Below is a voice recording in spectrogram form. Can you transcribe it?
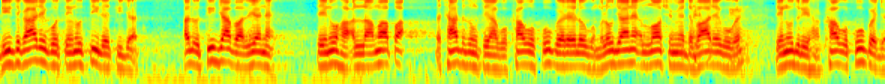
ဒီစကားတွေကိုတင်တို့သိလဲသိကြတယ်အဲ့လိုသိကြပါလျက်နဲ့တင်တို့ဟာအလ္လာမပတခြားတစုံတရားကိုခါဖို့ကိုးကွယ်တဲ့လို့ကိုမလုပ်ကြနဲ့အလ္လာဟ်ရှင်မြတ်တပါးတည်းကိုပဲတင်တို့တွေဟာခါဖို့ကိုးကွယ်ကြ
